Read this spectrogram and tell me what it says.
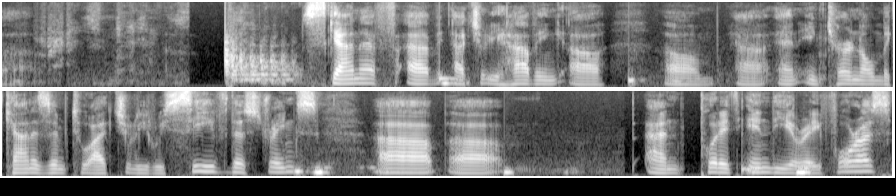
uh, scanf actually having uh, um, an internal mechanism to actually receive the strings and put it in the array for us.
